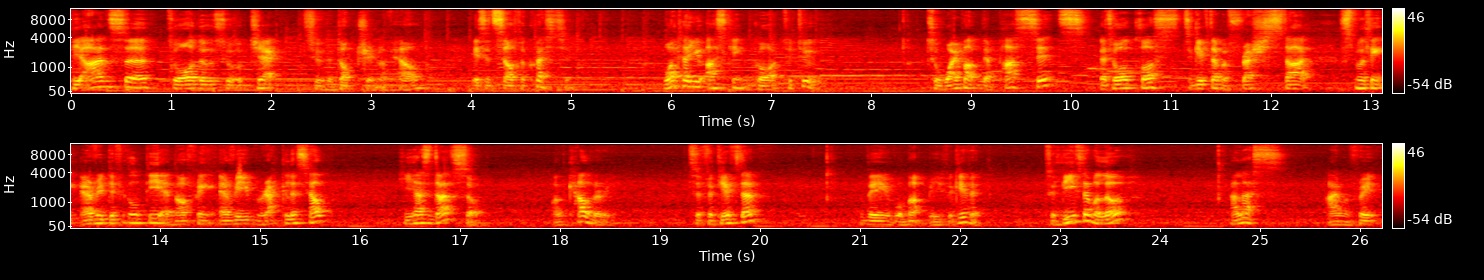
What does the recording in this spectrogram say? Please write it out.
the answer to all those who object to the doctrine of hell is itself a question. What are you asking God to do? To wipe out their past sins at all costs, to give them a fresh start, smoothing every difficulty and offering every miraculous help? He has done so on Calvary. To forgive them, they will not be forgiven. To leave them alone, alas, I'm afraid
